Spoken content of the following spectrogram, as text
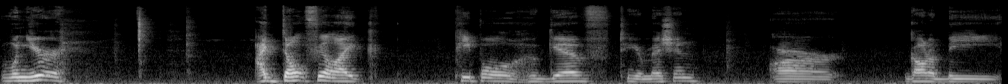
when you're I don't feel like people who give to your mission are gonna be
